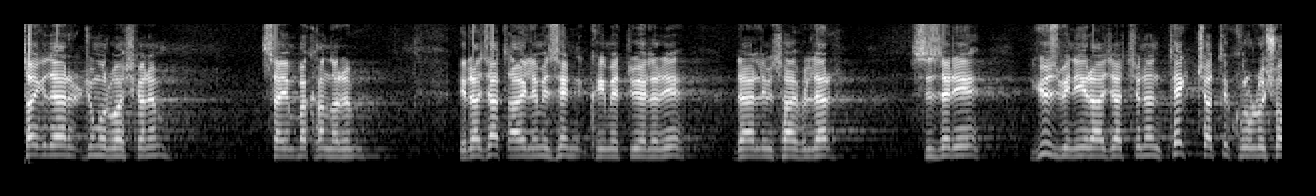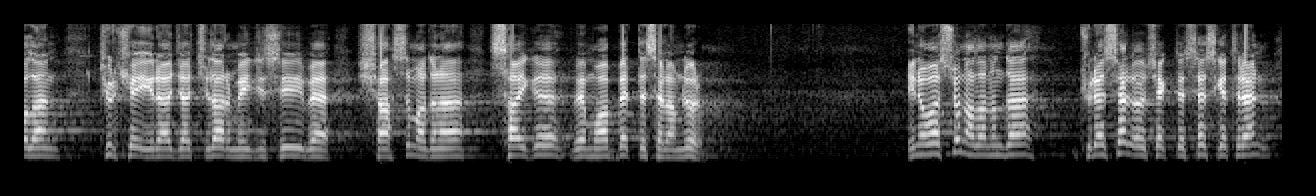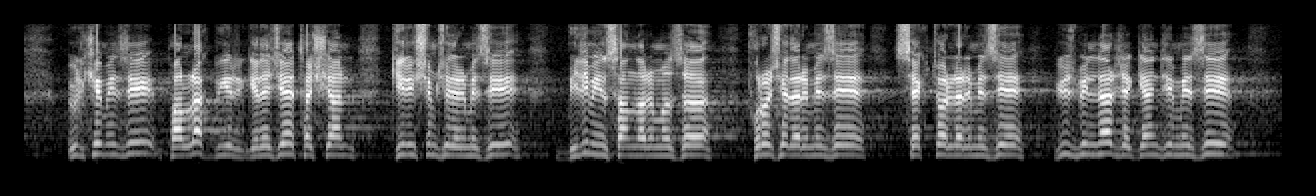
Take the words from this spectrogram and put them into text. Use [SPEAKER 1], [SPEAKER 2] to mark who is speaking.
[SPEAKER 1] Saygıdeğer Cumhurbaşkanım, Sayın Bakanlarım, ihracat ailemizin kıymetli üyeleri, değerli misafirler, sizleri 100 bin ihracatçının tek çatı kuruluşu olan Türkiye İhracatçılar Meclisi ve şahsım adına saygı ve muhabbetle selamlıyorum. İnovasyon alanında küresel ölçekte ses getiren, ülkemizi parlak bir geleceğe taşıyan girişimcilerimizi, bilim insanlarımızı, projelerimizi, sektörlerimizi, yüz binlerce gencimizi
